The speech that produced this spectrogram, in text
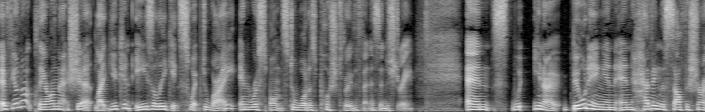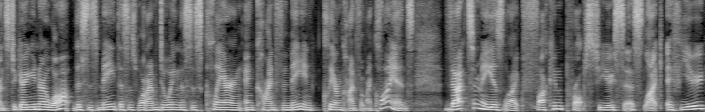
If you're not clear on that shit, like you can easily get swept away in response to what is pushed through the fitness industry and you know building and and having the self assurance to go you know what? This is me. This is what i'm doing. This is clear and, and kind for me and clear and kind for my clients that to me is like fucking props to you, sis. Like, if you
